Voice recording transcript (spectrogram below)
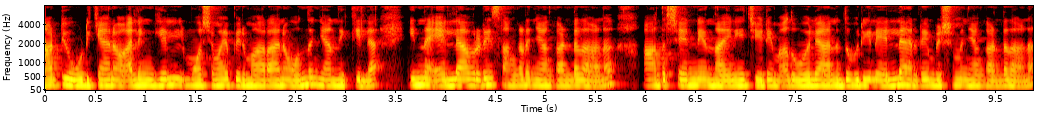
ആട്ടി ഓടിക്കാനോ അല്ലെങ്കിൽ മോശമായി പെരുമാറാനോ ഒന്നും ഞാൻ നിൽക്കില്ല ഇന്ന് എല്ലാവരുടെയും സങ്കടം ഞാൻ കണ്ടതാണ്. ആദർശേന്റെയും നയനീച്ചയുടെയും അതുപോലെ അനന്തപുരിയിലെ എല്ലാവരുടെയും വിഷമം ഞാൻ കണ്ടതാണ്.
